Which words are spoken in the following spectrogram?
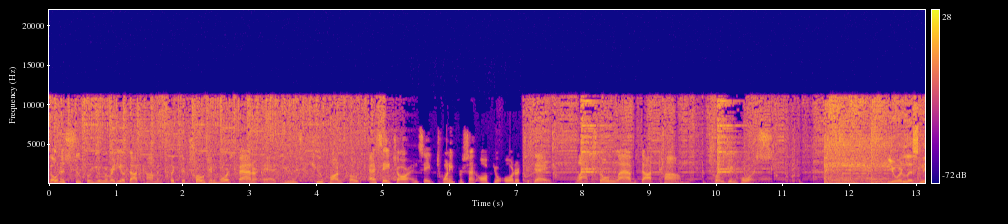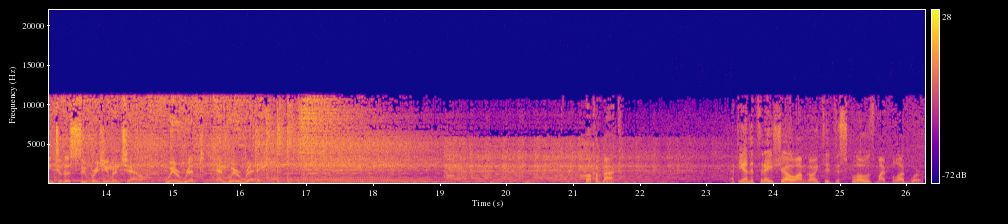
Go to superhumanradio.com and click the Trojan Horse banner ad. Use coupon code SHR and save 20% off your order today. BlackstoneLabs.com. Trojan Horse. You're listening to the Superhuman Channel. We're ripped and we're ready. Welcome back. At the end of today's show, I'm going to disclose my blood work.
